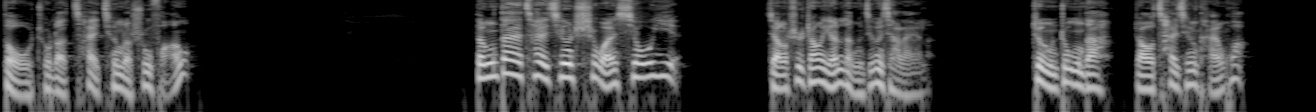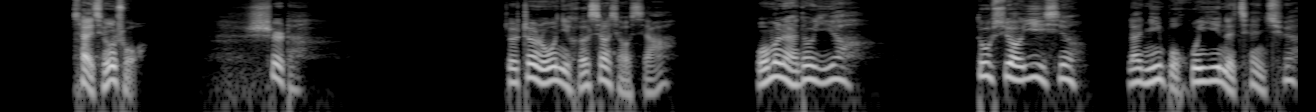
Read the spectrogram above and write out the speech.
走出了蔡青的书房。等待蔡青吃完宵夜，蒋世章也冷静下来了，郑重的找蔡青谈话。蔡青说：“是的。”这正如你和向小霞，我们俩都一样，都需要异性来弥补婚姻的欠缺。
